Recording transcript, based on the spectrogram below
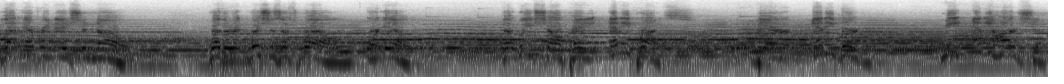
Let every nation know, whether it wishes us well or ill, that we shall pay any price, bear any burden, meet any hardship,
